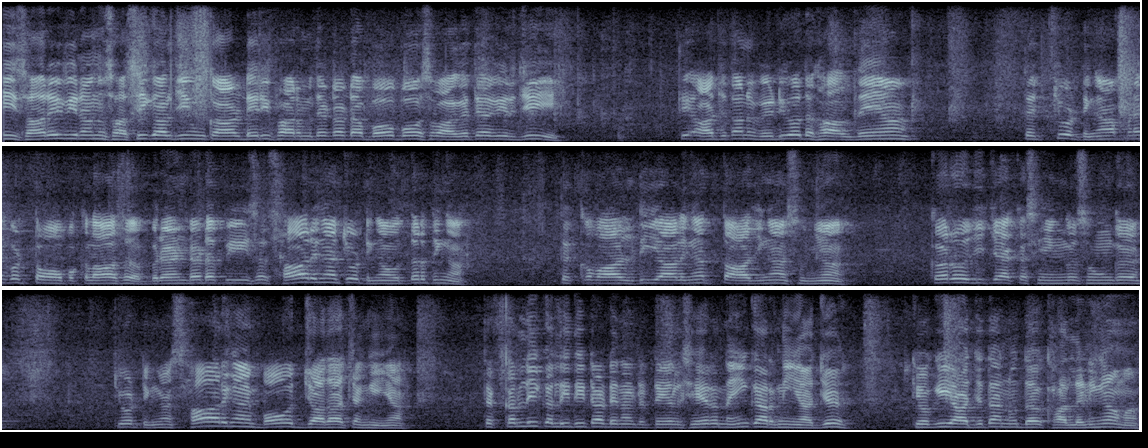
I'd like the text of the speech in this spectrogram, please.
ਜੀ, ਸਾਰੇ ਵੀਰਾਂ ਨੂੰ ਸਤਿ ਸ਼੍ਰੀ ਅਕਾਲ ਜੀ ਓਂਕਾਰ ਡੇਰੀ ਫਾਰਮ ਤੇ ਤੁਹਾਡਾ ਬਹੁਤ ਬਹੁਤ ਸਵਾਗਤ ਹੈ ਵੀਰ ਜੀ। ਤੇ ਅੱਜ ਤੁਹਾਨੂੰ ਵੀਡੀਓ ਦਿਖਾਲਦੇ ਆਂ ਤੇ ਝੋਟੀਆਂ ਆਪਣੇ ਕੋਲ ਟੌਪ ਕਲਾਸ ਬ੍ਰਾਂਡਡ ਪੀਸ ਸਾਰੀਆਂ ਝੋਟੀਆਂ ਉਧਰ ਦੀਆਂ ਤੇ ਕੁਆਲਿਟੀ ਵਾਲੀਆਂ ਤਾਜ਼ੀਆਂ ਸੂਈਆਂ। ਕਰੋ ਜੀ ਚੈੱਕ ਸਿੰਗ ਸੁੰਗ। ਝੋਟੀਆਂ ਸਾਰੀਆਂ ਬਹੁਤ ਜ਼ਿਆਦਾ ਚੰਗੀਆਂ। ਤੇ ਕੱਲੀ ਕੱਲੀ ਦੀ ਤੁਹਾਡੇ ਨਾਲ ਡਿਟੇਲ ਸ਼ੇਅਰ ਨਹੀਂ ਕਰਨੀ ਅੱਜ, ਕਿਉਂਕਿ ਅੱਜ ਤੁਹਾਨੂੰ ਦਿਖਾਲਣੀਆਂ ਵਾ।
